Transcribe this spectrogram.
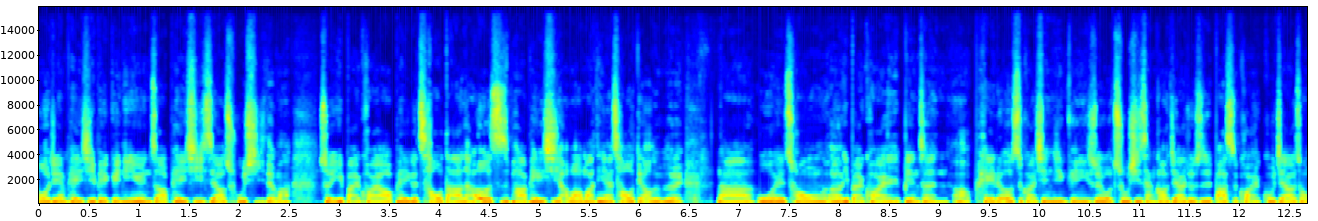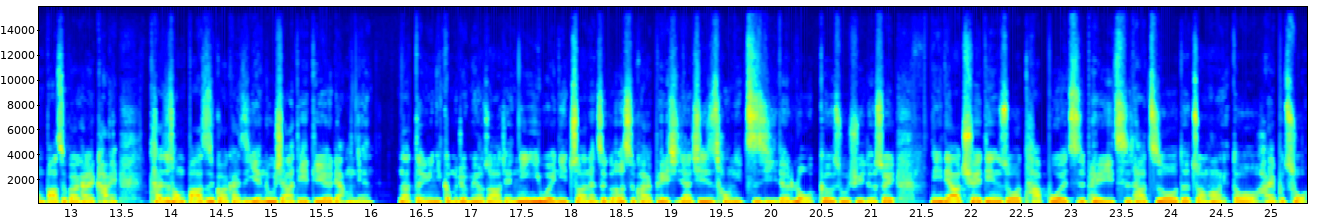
我今天配息配给你，因为你知道配息是要除息的嘛，所以一百块要配一个超大的二十趴配息，好不好？妈听起来超屌，对不对？那我会从呃一百块变成啊配了二十块现金给你，所以我除息参考价就是八十块，股价要从八十块开始开，它是从八十块开始沿路下跌，跌了两年。那等于你根本就没有赚到钱，你以为你赚了这个二十块配息，但其实从你自己的肉割出去的，所以你一定要确定说它不会只配一次，它之后的状况也都还不错。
